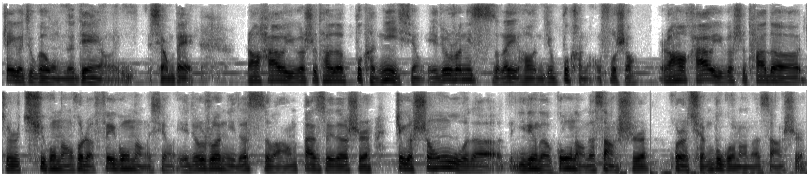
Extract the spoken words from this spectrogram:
这个就跟我们的电影相悖。然后还有一个是它的不可逆性，也就是说你死了以后你就不可能复生。然后还有一个是它的就是去功能或者非功能性，也就是说你的死亡伴随的是这个生物的一定的功能的丧失或者全部功能的丧失。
